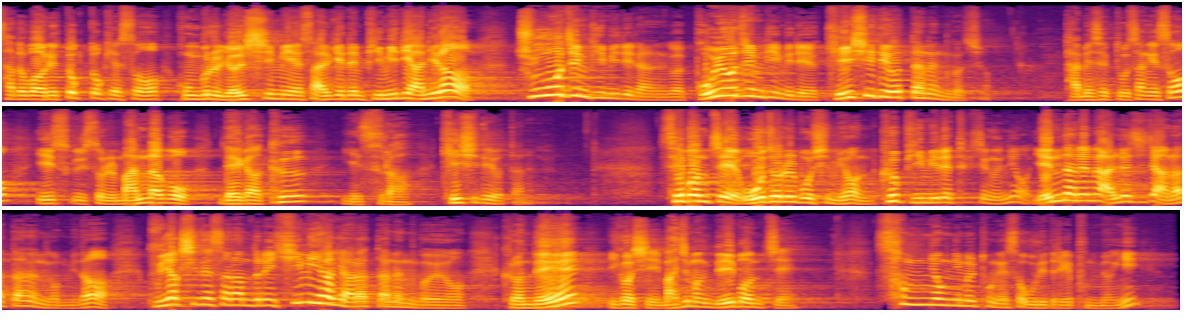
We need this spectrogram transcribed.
사도 바울이 똑똑해서 공부를 열심히 해서 알게 된 비밀이 아니라 주어진 비밀이라는 거예요. 보여진 비밀이에요. 계시되었다는 거죠. 다메섹 도상에서 예수 그리스도를 만나고 내가 그 예수라 계시되었다는 거예요. 세 번째 5절을 보시면 그 비밀의 특징은요. 옛날에는 알려지지 않았다는 겁니다. 구약 시대 사람들은 희미하게 알았다는 거예요. 그런데 이것이 마지막 네 번째 성령님을 통해서 우리들에게 분명히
